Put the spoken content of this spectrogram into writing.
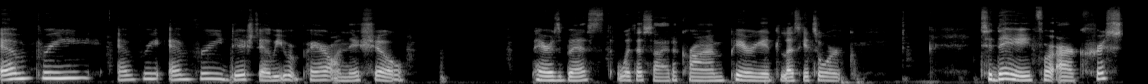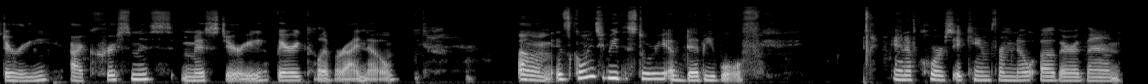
every every every dish that we prepare on this show pairs best with a side of crime. Period. Let's get to work. Today for our Christery, our Christmas mystery, very clever, I know. Um, it's going to be the story of Debbie Wolf. And of course, it came from no other than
